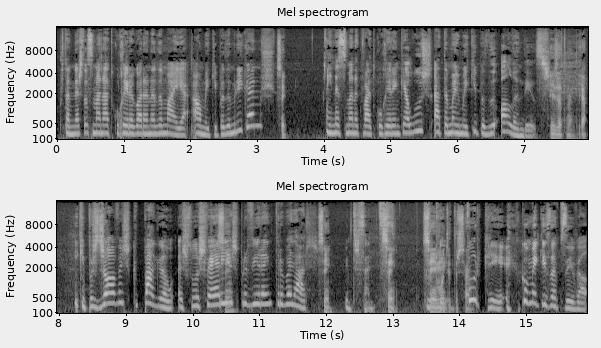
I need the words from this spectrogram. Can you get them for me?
portanto, nesta semana a decorrer agora na Damaia há uma equipa de americanos Sim, e na semana que vai decorrer em Queluz há também uma equipa de holandeses. exatamente. yeah. Equipas de jovens que pagam as suas férias Sim. para virem trabalhar. Sim, Interessante. sim. Sim, Porquê? muito interessante. Porquê? Como é que isso é possível?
